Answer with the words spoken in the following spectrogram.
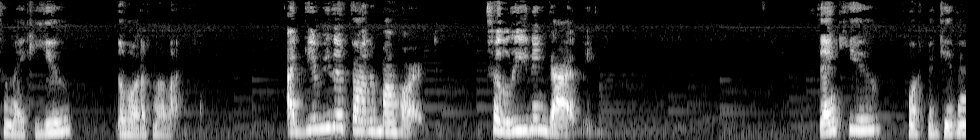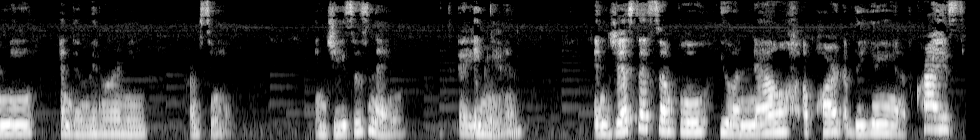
to make you the Lord of my life. I give you the throne of my heart to lead and guide me. Thank you for forgiving me and delivering me from sin. In Jesus' name, Amen. amen. And just that simple, you are now a part of the union of Christ,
